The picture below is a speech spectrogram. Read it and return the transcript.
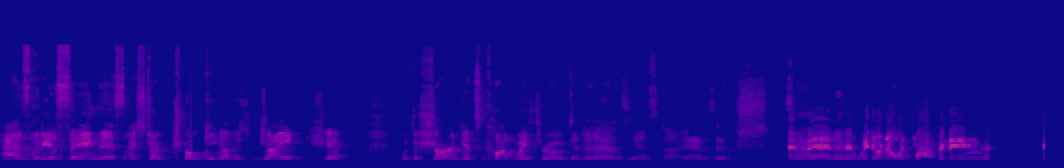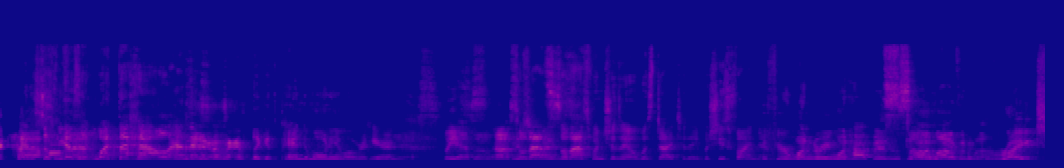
As Lydia's saying this, I start choking on this giant chip. With the shard gets caught in my throat, and then I Yeah. was yes died. Yeah, so, And then and then- we don't know what's happening. It's and uh, Sophia's like, what the hell? And then like it's pandemonium over here. Yes. But yes, So, uh, so good that's so that's when Shazam almost died today, but she's fine now. If you're wondering what happens, Still alive and well. right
